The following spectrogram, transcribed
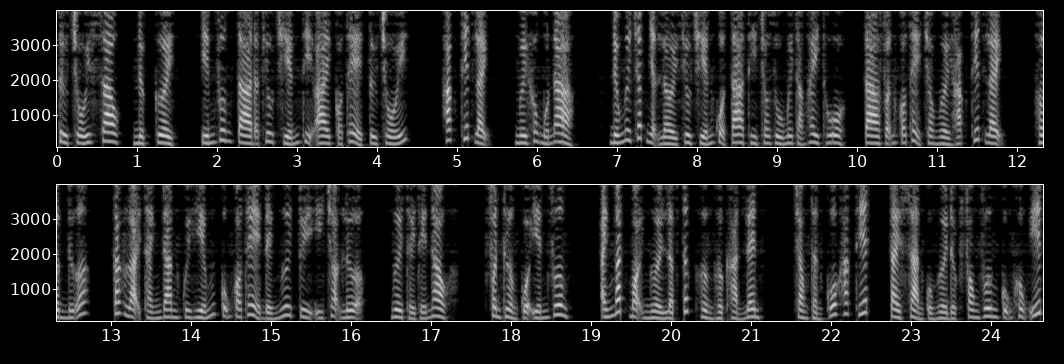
Từ chối sao, nực cười, Yến Vương ta đã khiêu chiến thì ai có thể từ chối. Hắc thiết lệnh, ngươi không muốn à? Nếu ngươi chấp nhận lời khiêu chiến của ta thì cho dù ngươi thắng hay thua, ta vẫn có thể cho ngươi hắc thiết lệnh. Hơn nữa, các loại thánh đan quý hiếm cũng có thể để ngươi tùy ý chọn lựa. Ngươi thấy thế nào? Phần thưởng của Yến Vương, ánh mắt mọi người lập tức hừng hực hẳn lên. Trong thần quốc hắc thiết, tài sản của người được phong vương cũng không ít,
